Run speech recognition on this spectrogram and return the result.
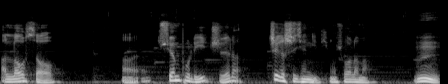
Alonso，啊，宣布离职了。这个事情你听说了吗？嗯，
